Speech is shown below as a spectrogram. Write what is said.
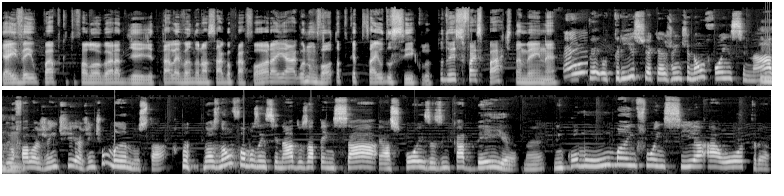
E aí veio o papo que tu falou agora de estar tá levando nossa água para fora e a água não volta porque saiu do ciclo. Tudo isso faz parte também, né? É, o triste é que a gente não foi ensinado, uhum. eu falo a gente, a gente humanos, tá? Nós não fomos ensinados a pensar as coisas em cadeia, né? Em como uma influencia a outra.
